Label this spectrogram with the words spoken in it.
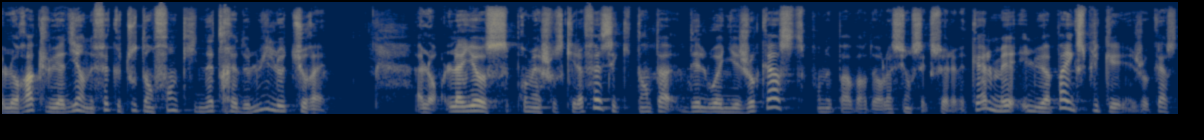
L'oracle lui a dit en effet que tout enfant qui naîtrait de lui le tuerait. Alors, Laios, première chose qu'il a fait, c'est qu'il tenta d'éloigner Jocaste pour ne pas avoir de relation sexuelle avec elle, mais il lui a pas expliqué. Jocaste,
